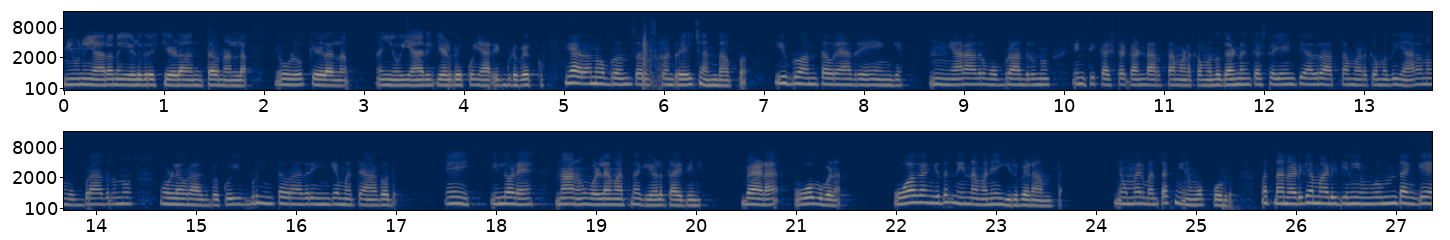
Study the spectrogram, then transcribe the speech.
ನೀವು ಯಾರನ್ನ ಹೇಳಿದ್ರೆ ಕೇಳ ಅಂತವನಲ್ಲ. ಇವಳು ಕೇಳಲ್ಲ. ಅಯ್ಯೋ, ಯಾರಿಗೆ ಹೇಳಬೇಕು, ಯಾರಿಗೆ ಬಿಡಬೇಕು? ಯಾರನ್ನ ಒಬ್ರು ಅನುಸರಿಸ್ಕೊಂಡ್ರೆ ಚಂದಪ್ಪ. ಇಬ್ರು ಅಂತವ್ರೆ ಆದರೆ ಹೆಂಗೆ? ಯಾರಾದ್ರೂ ಒಬ್ರಾದ್ರೂ ಹೆಂಡತಿ ಕಷ್ಟ ಗಂಡ ಅರ್ಥ ಮಾಡ್ಕೊಂಬೋದು, ಗಂಡನ ಕಷ್ಟ ಹೆಂಡತಿ ಆದರೂ ಅರ್ಥ ಮಾಡ್ಕೊಂಬೋದು, ಯಾರನ್ನ ಒಬ್ಬರಾದ್ರೂ ಒಳ್ಳೆಯವರಾಗಬೇಕು ಇಬ್ಬರು ಇಂಥವ್ರಾದರೆ ಹಿಂಗೆ ಮತ್ತೆ ಆಗೋದು. ಏಯ್ ಇಲ್ಲೋಡೆ ನಾನು ಒಳ್ಳೆ ಮಾತನಾಗ ಹೇಳ್ತಾ ಇದ್ದೀನಿ. ಬೇಡ, ಹೋಗ್ಬೇಡ. ಹೋಗಂಗಿದ್ರೆ ನೀನು ನಮ್ಮ ಮನೆಗೆ ಇರಬೇಡ ಅಂತ. ನೀವು ಒಮ್ಮೆ ಬಂತಕ್ಕೆ ನೀನು ಹೋಗ್ಕೊಡ್ದು ಮತ್ತು ನಾನು ಅಡುಗೆ ಮಾಡಿದ್ದೀನಿ ಉಂಡಂಗೆ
